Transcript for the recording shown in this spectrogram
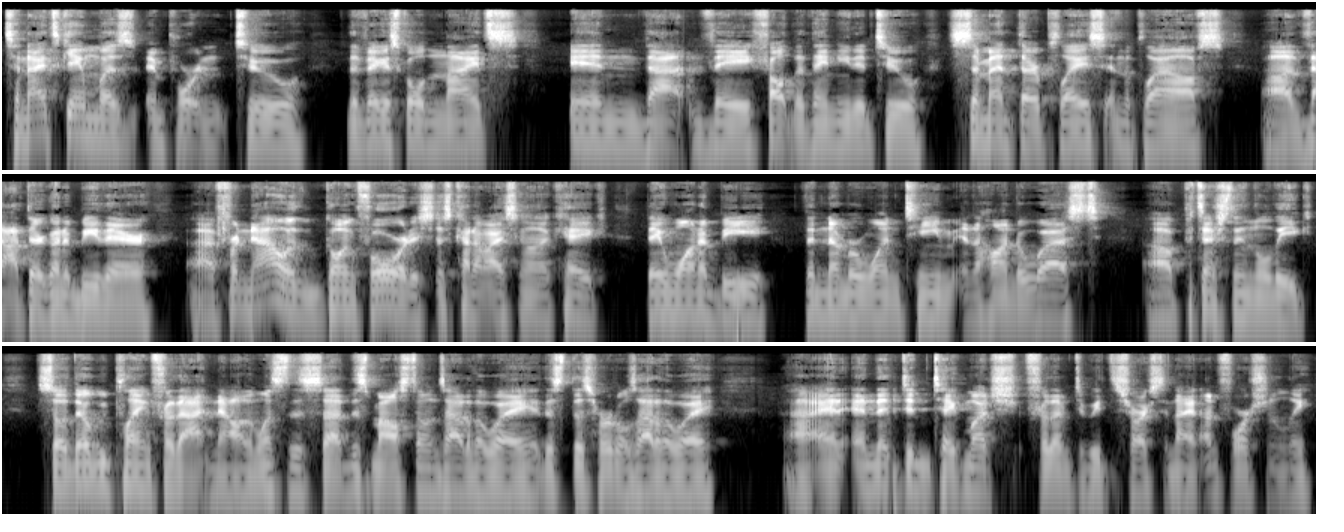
tonight's game was important to the Vegas Golden Knights in that they felt that they needed to cement their place in the playoffs, uh, that they're going to be there. Uh, for now, going forward, it's just kind of icing on the cake. They want to be the number one team in the Honda West, uh, potentially in the league. So they'll be playing for that now. And once this uh, this milestone's out of the way, this this hurdle's out of the way, uh, and and it didn't take much for them to beat the Sharks tonight, unfortunately.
